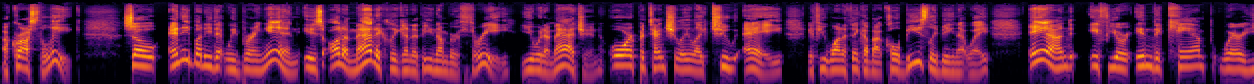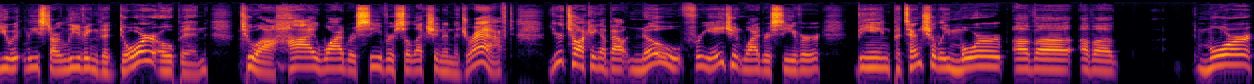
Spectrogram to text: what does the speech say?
across the league. So anybody that we bring in is automatically going to be number three, you would imagine, or potentially like 2A if you want to think about Cole Beasley being that way. And if you're in the camp where you at least are leaving the door open to a high wide receiver selection in the draft, you're talking about no free agent wide receiver being potentially more of a of a more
